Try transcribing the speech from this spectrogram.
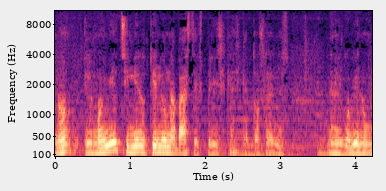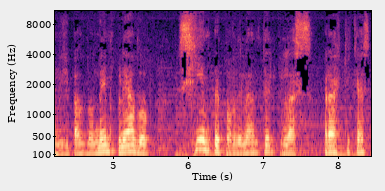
¿no? El movimiento Sin Miedo tiene una vasta experiencia, casi 14 años en el gobierno municipal, donde ha empleado siempre por delante las prácticas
